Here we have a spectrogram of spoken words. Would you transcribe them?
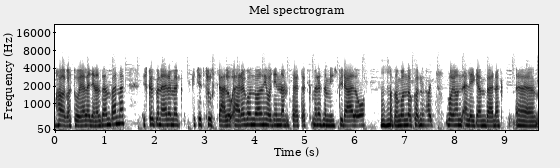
hallgatója legyen az embernek, és közben erre meg kicsit frusztráló erre gondolni, hogy én nem szeretek, mert ez nem inspiráló uh-huh. azon gondolkodni, hogy vajon elég embernek uh,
